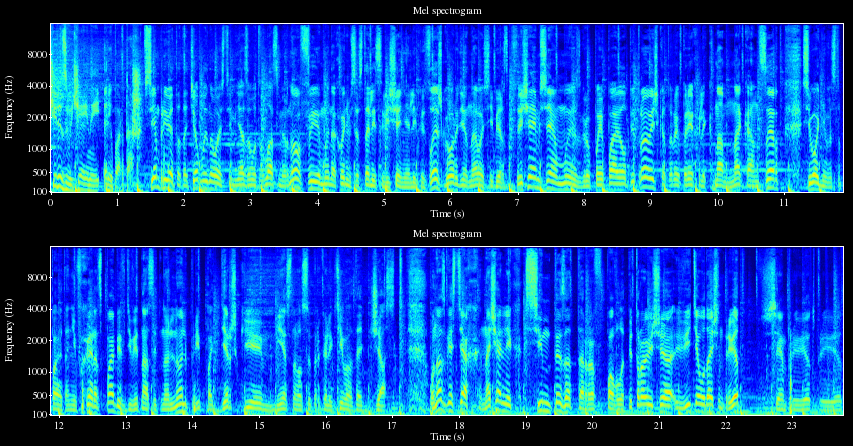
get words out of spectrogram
Чрезвычайный репортаж. Всем привет, это Теплые новости, меня зовут Влад Смирнов, и мы находимся в столице вещания Liquid Flash, в городе Новосибирск. Встречаемся мы с группой Павел Петрович, которые приехали к нам на концерт. Сегодня выступают они в Harat's Пабе в 19.00 при поддержке местного суперколлектива The Just. У нас в гостях начальник синтезаторов Павла Петровича Витя Удачин, привет. Всем привет, привет.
